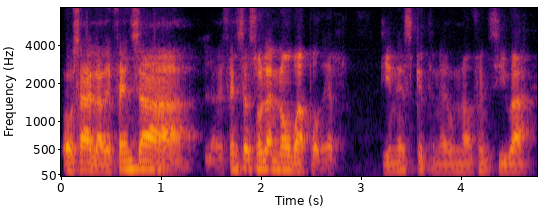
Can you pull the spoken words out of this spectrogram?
o sea, la defensa, la defensa sola no va a poder. Tienes que tener una ofensiva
